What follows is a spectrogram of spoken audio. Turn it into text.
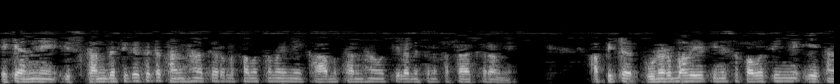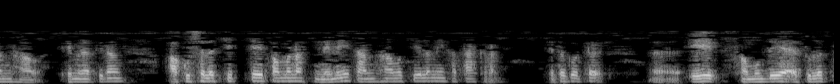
ඒ කියන්නේ ස්කන්ධ ටිකකට තණ්හා කරනකම තමයි මේ කාම තණ්හාව කියලා මෙතන කතා කරන්නේ. අපිට පුනර්භවයේ පිණිස පවතින්නේ ඒ තණ්හාව. එහෙම නැතිනම් අකුසල චිත්තේ පමණක් නෙමෙයි තණ්හාව කියලා මේ කතා කරන්නේ. එතකොට ඒ සමුදය ඇතුළත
